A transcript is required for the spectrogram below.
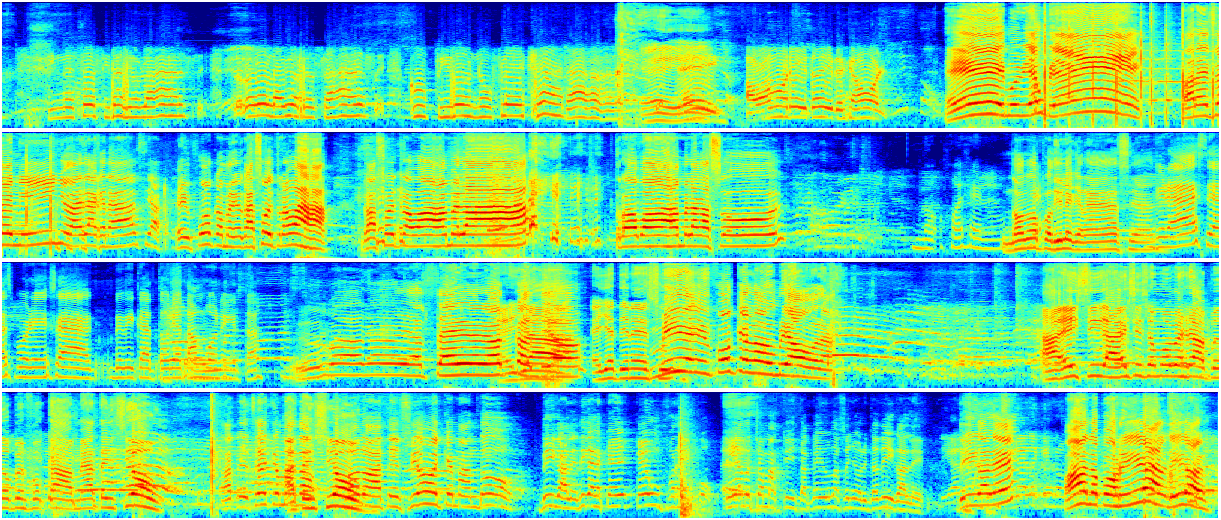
sin necesidad de hablarse, solo los labios rozarse, Cupido no flechará. ¡Ey, ey! Ah, vamos a morir, ¿oíste, mi amor? ¡Ey, muy bien, bien! Para ese niño, dale la gracia. Enfócame, Gasoy, trabaja. Gasoy, trabájamela. Trabájamela, Gasoy. No, Jorge, no. No, no, pues dile gracias. Gracias por esa dedicatoria tan bonita. Ella, ella tiene su... Miren, enfoque el hombre ahora. Ahí sí, ahí sí se mueve rápido para enfocarme. Atención. Atención el que mandó. Atención. No, no, atención el que mandó. Dígale, dígale que, es un fresco, que ella no es chamaquita, que ella es una señorita, dígale. Dígale. Ah, no porría, dígale.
